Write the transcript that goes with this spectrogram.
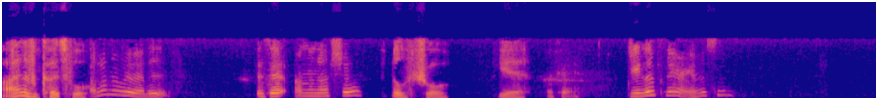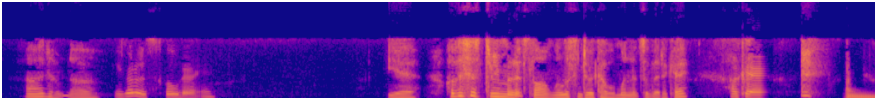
I live in Coatesville, I don't know where that is. Is it on the North Shore? North Shore. Yeah. Okay. Do you live near Emerson? I don't know. You go to school, don't you? Yeah. Oh, this is three minutes long. We'll listen to a couple minutes of it, okay? Okay.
